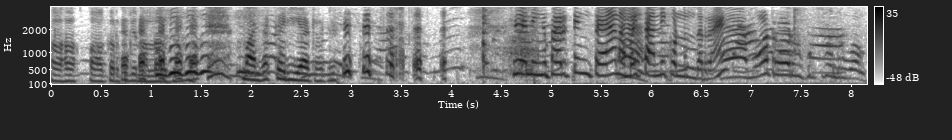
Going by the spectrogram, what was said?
ஆஹா பார்க்கறதுக்கு நல்லா இருக்கு. மஞ்சக்கறியாட்டுறது சரி நீங்க பரட்டுங்கிட்ட நான் போய் தண்ணி கொண்டு வந்துடுறேன். மோட்டர் ஓடுறது பிடிச்சி வந்துருவோம்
